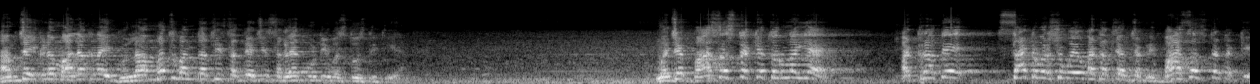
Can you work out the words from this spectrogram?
आमच्या इकडे मालक नाही गुलामच बनतात ही सध्याची सगळ्यात मोठी वस्तुस्थिती आहे. म्हणजे बासष्ट टक्के तरुणाई आहे. अठरा ते साठ वर्ष वयोगटाचे आमच्याकडे. बासष्ट टक्के.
